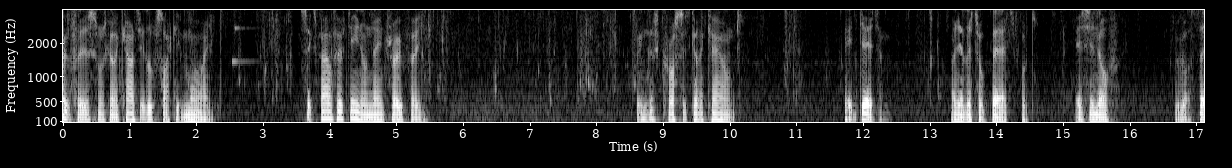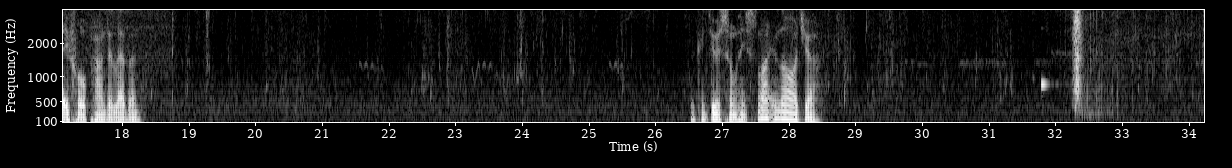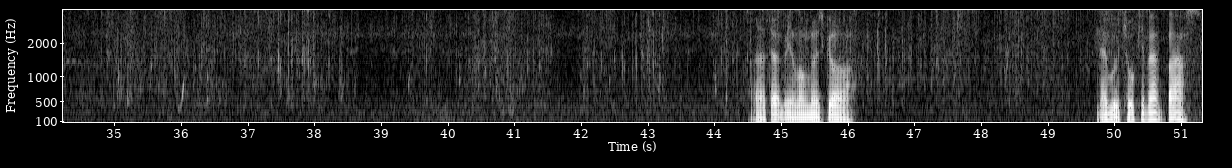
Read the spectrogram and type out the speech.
Hopefully this one's going to count. It looks like it might. £6.15 on name trophy. Fingers crossed it's going to count. It did. Only a little bit, but it's enough. We've got £34.11. We can do something slightly larger. And I don't mean a long-nosed gar. No, we were talking about bass.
